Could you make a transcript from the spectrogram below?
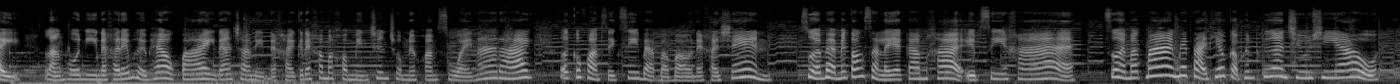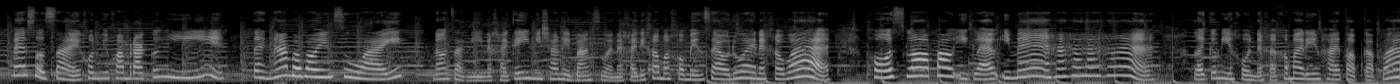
ย หลังโพสต์นี้นะคะได้เผยแพร่ออกไป ด้านชาวเน็ตนะคะ ก็ได้เข้ามาคอมเมนต์ชื่นชมในความสวย น่ารัก แล้วก็ความเซ็กซี่แบบเบาๆนะคะ เช่น สวยแบบไม่ต้องศัลยกรรมค่ะ FC ค่ะ สวยมากๆ แม่ตายเที่ยวกับเพื่อนๆ ชิลเชียวๆแม่สดใส คนมีความรักก็งี้ แต่งหน้าเบาๆยังสวย นอกจากนี้นะคะ ก็ยังมีชาวเน็ตบางส่วนนะคะ ที่เข้ามาคอมเมนต์แซวด้วยนะคะว่า โพสต์ล่อเป้าอีกแล้วอีแม่ ฮ่าฮ่าฮ่าฮ่า แล้วก็มีคนนะคะเข้ามารีพายตอบกลับว่า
